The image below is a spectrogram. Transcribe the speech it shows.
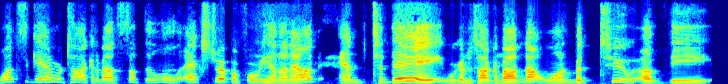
once again, we're talking about something a little extra before we head on out. And today, we're going to talk about not one, but two of the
